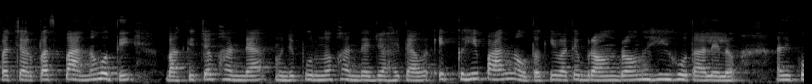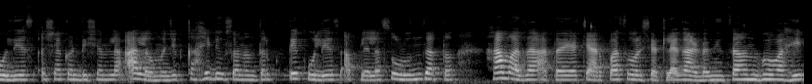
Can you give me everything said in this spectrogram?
पाच चार पाच पानं होती. बाकीच्या फांद्या म्हणजे पूर्ण फांद्या ज्या आहेत त्यावर एकही पान नव्हतं किंवा ते ब्राऊन ब्राऊनही होत आलेलं. आणि कोलियस अशा कंडिशनला आलं म्हणजे काही दिवसानंतर ते कोलियस आपल्याला सोडून जातं. हा माझा आता या चार पाच वर्षातल्या गार्डनिंगचा अनुभव आहे.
